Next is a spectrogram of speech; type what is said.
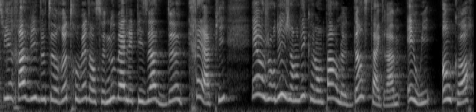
Suis ravie de te retrouver dans ce nouvel épisode de Créapi. Et aujourd'hui, j'ai envie que l'on parle d'Instagram, et oui, encore,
